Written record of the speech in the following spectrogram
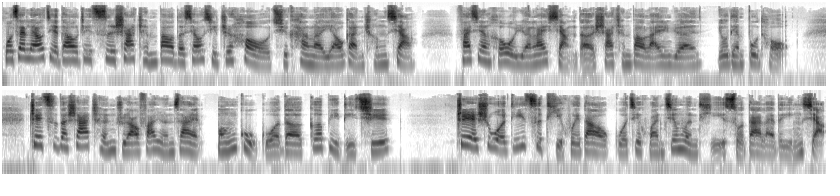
我在了解到这次沙尘暴的消息之后，去看了遥感成像，发现和我原来想的沙尘暴来源有点不同。这次的沙尘主要发源在蒙古国的戈壁地区，这也是我第一次体会到国际环境问题所带来的影响。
